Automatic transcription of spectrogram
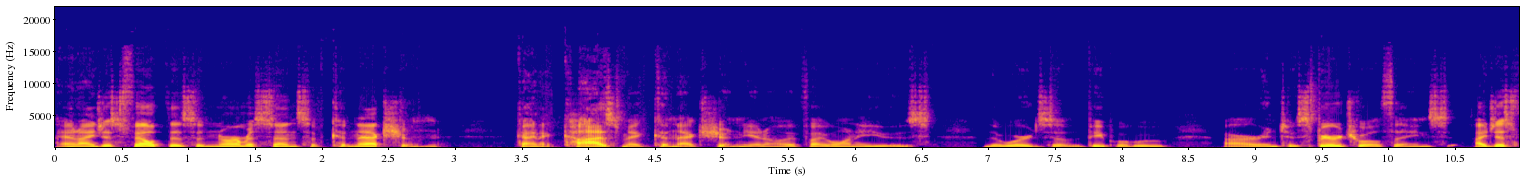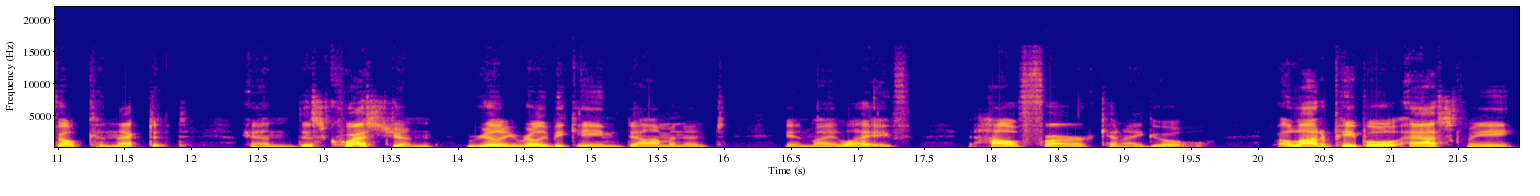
And I just felt this enormous sense of connection, kind of cosmic connection, you know, if I want to use the words of the people who are into spiritual things. I just felt connected. And this question really, really became dominant in my life. How far can I go? A lot of people ask me,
